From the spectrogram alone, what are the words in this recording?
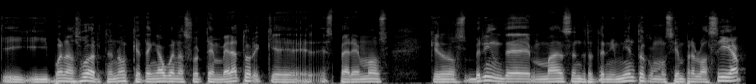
y, buena suerte, ¿no? Que tenga buena suerte en Bellator y que esperemos que nos brinde más entretenimiento como siempre lo hacía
